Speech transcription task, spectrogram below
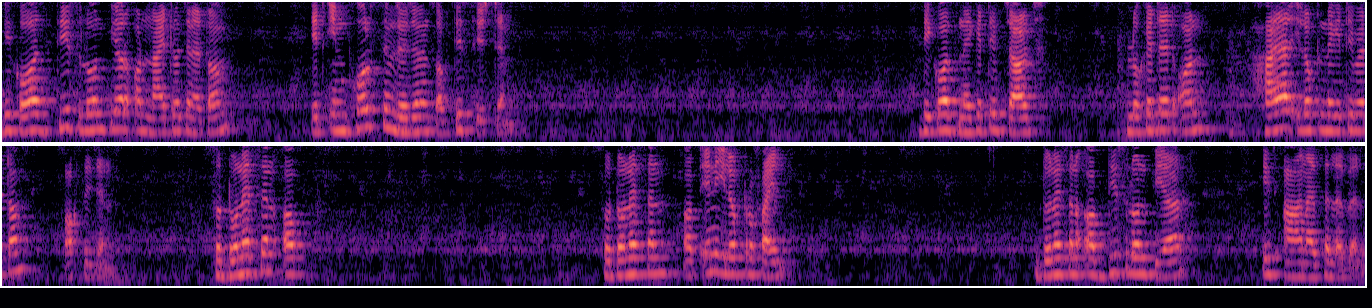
because this lone pair on nitrogen atom it involves in resonance of this system. Because negative charge located on higher electronegative atom oxygen so donation of so donation of any electrophile donation of this lone pair is unavailable.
